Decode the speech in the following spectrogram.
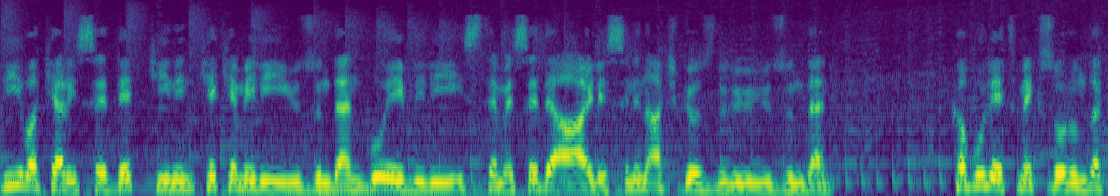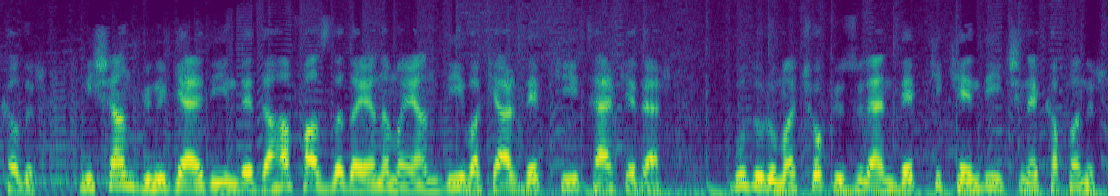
Divakar ise Depki'nin kekemeliği yüzünden bu evliliği istemese de ailesinin açgözlülüğü yüzünden kabul etmek zorunda kalır. Nişan günü geldiğinde daha fazla dayanamayan Divakar Depki'yi terk eder. Bu duruma çok üzülen Depki kendi içine kapanır.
